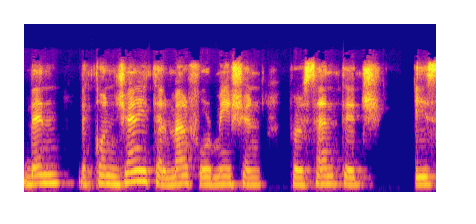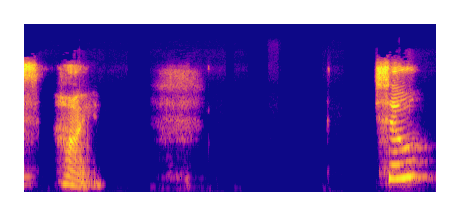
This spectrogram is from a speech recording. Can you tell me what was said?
then the congenital malformation percentage is high. So,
